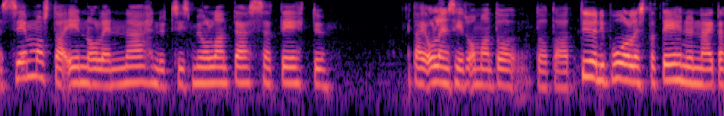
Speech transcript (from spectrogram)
semmoista en ole nähnyt. Siis me ollaan tässä tehty, tai olen siis oman to, tota, työni puolesta tehnyt näitä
